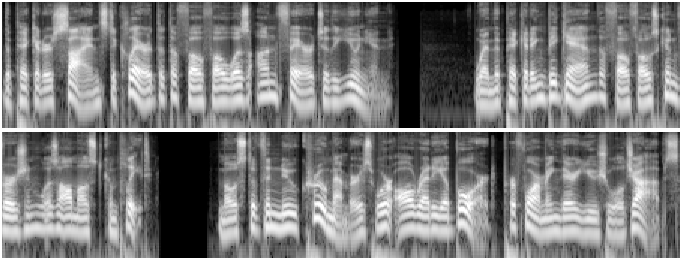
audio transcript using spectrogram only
The picketers' signs declared that the Phopho was unfair to the Union. When the picketing began, the Phopho's conversion was almost complete. Most of the new crew members were already aboard, performing their usual jobs.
